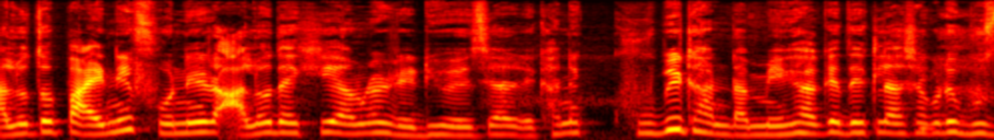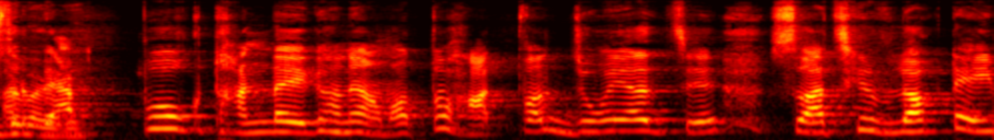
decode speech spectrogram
আলো তো পাইনি ফোনের আলো দেখিয়ে আমরা রেডি হয়েছি আর এখানে খুবই ঠান্ডা মেঘাকে দেখলে আশা করি বুঝতে পারবে। ব্যাপক ঠান্ডা এখানে আমার তো হাত পাত জমে যাচ্ছে। সো আজকের ব্লগটা এই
